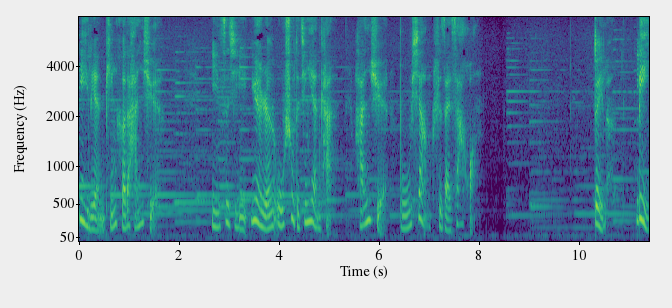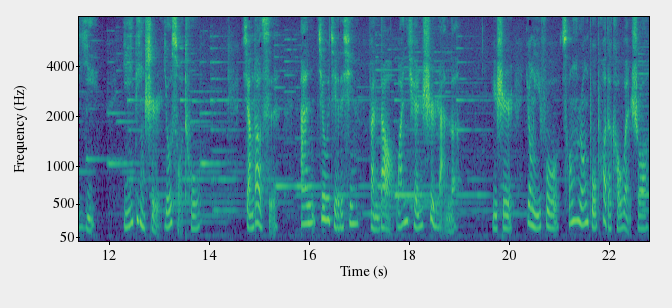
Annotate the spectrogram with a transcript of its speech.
一脸平和的韩雪，以自己阅人无数的经验看，韩雪不像是在撒谎。对了，利益一定是有所图。想到此。安纠结的心反倒完全释然了，于是用一副从容不迫的口吻说：“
